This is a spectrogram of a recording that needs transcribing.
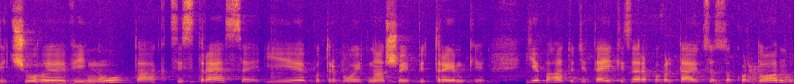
відчули війну, так, ці стреси і потребують нашої підтримки. Є багато дітей, які зараз повертаються з-за кордону.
